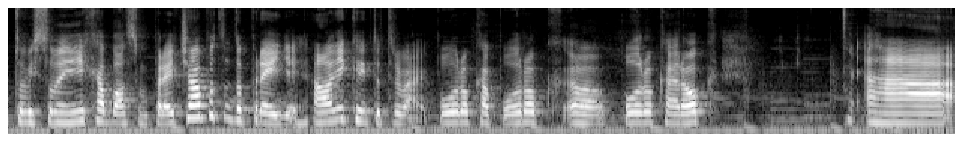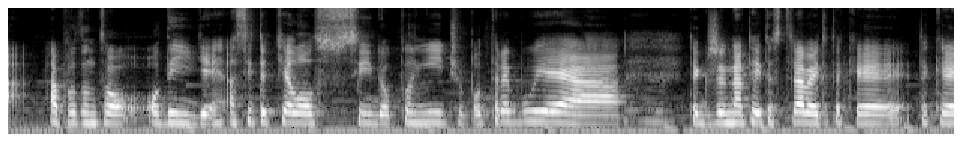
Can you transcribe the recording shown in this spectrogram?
to vyslovene nechápala som prečo a potom to prejde. Ale niekedy to trvá aj pol roka, pol, rok, uh, pol roka, rok a, a potom to odíde. Asi to telo si doplní, čo potrebuje a mm. takže na tejto strave je to také, také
